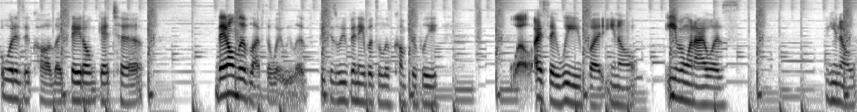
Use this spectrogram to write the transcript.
what is it called? Like they don't get to they don't live life the way we live because we've been able to live comfortably. Well, I say we, but you know, even when I was you know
